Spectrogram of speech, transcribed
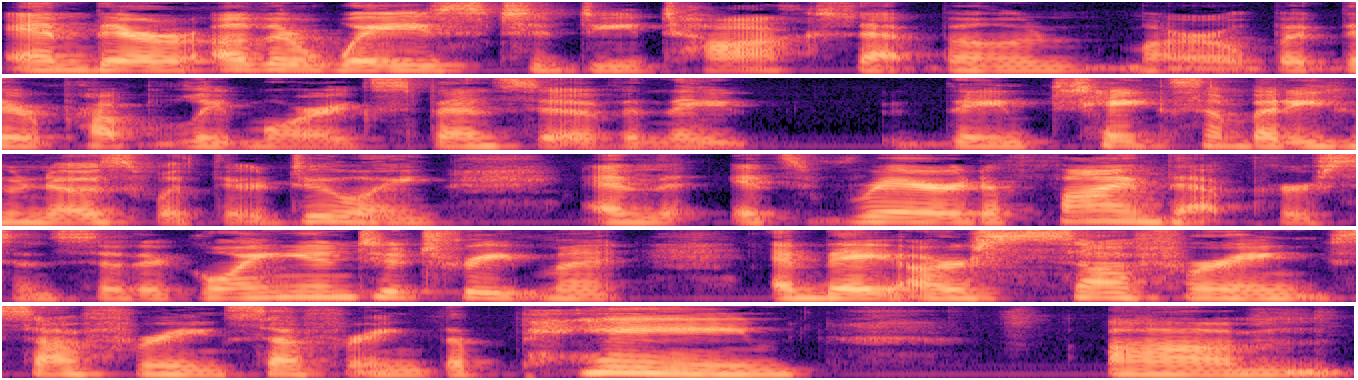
and there are other ways to detox that bone marrow but they're probably more expensive and they they take somebody who knows what they're doing and it's rare to find that person. So they're going into treatment and they are suffering suffering suffering the pain um,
